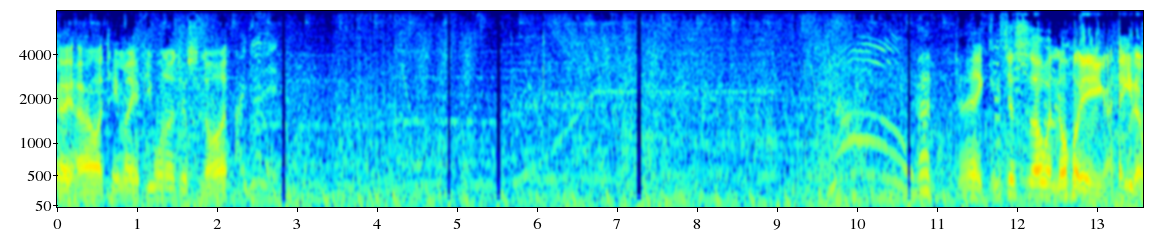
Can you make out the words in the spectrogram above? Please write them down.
Okay, uh, teammate, if you wanna just not I did it. No. God dang, he's just so annoying. I hate him.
